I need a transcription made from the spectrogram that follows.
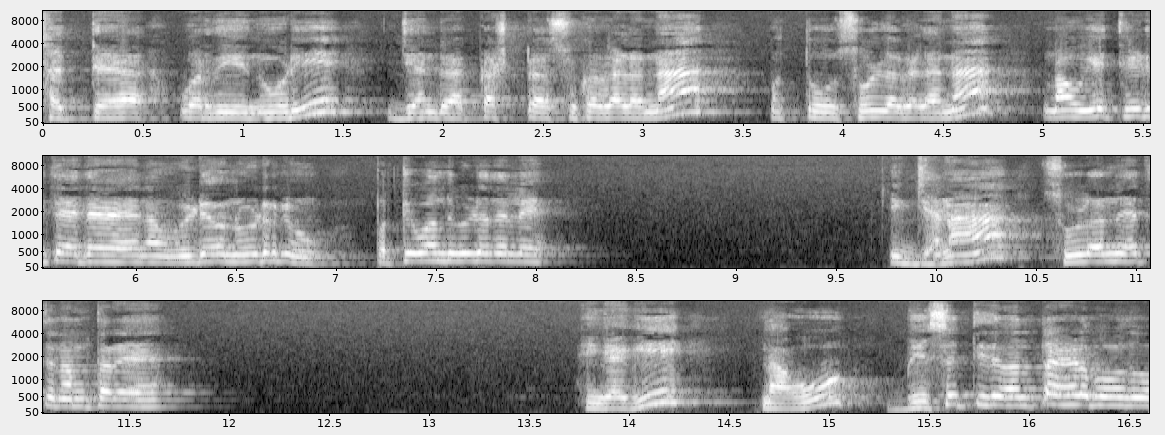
ಸತ್ಯ ವರದಿ ನೋಡಿ ಜನರ ಕಷ್ಟ ಸುಖಗಳನ್ನು ಮತ್ತು ಸುಳ್ಳುಗಳನ್ನು ನಾವು ಎತ್ತಿ ಹಿಡಿತಾ ಇದ್ದೇವೆ. ನಾವು ವಿಡಿಯೋ ನೋಡ್ರಿ ನೀವು, ಪ್ರತಿಯೊಂದು ವಿಡಿಯೋದಲ್ಲಿ. ಈಗ ಜನ ಸುಳ್ಳನ್ನು ಹೆಚ್ಚು ನಂಬ್ತಾರೆ. ಹೀಗಾಗಿ ನಾವು ಬೇಸತ್ತಿದ್ದೇವೆ ಅಂತ ಹೇಳ್ಬೋದು.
